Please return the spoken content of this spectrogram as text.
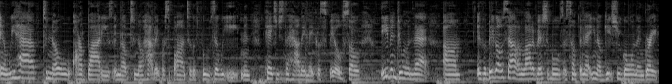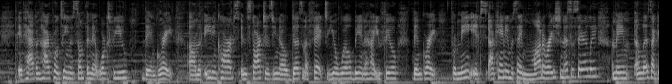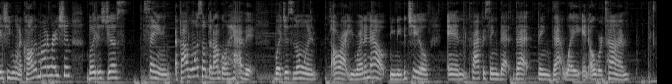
and we have to know our bodies enough to know how they respond to the foods that we eat and pay attention to how they make us feel so even doing that um, if a big old salad and a lot of vegetables is something that you know gets you going then great. If having high protein is something that works for you then great. Um, if eating carbs and starches you know doesn't affect your well-being and how you feel then great. For me it's i can't even say moderation necessarily. I mean unless i guess you even want to call it moderation but it's just saying if i want something i'm gonna have it. But just knowing all right you're running out you need to chill and practicing that that thing that way and over time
